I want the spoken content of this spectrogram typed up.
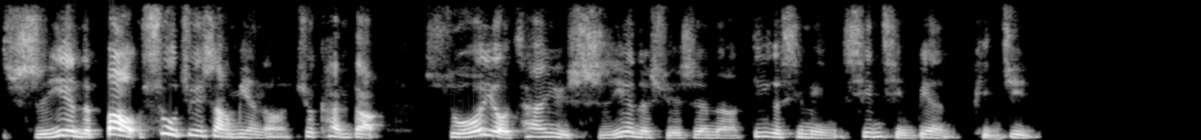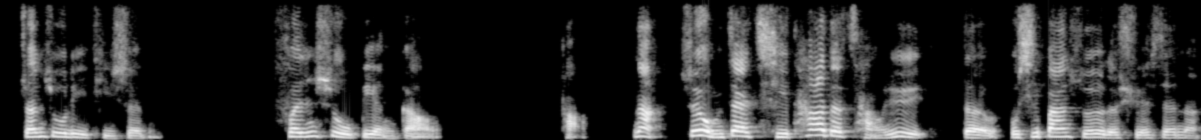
实验的报数据上面呢，却看到所有参与实验的学生呢，第一个心灵心情变平静，专注力提升，分数变高。好那所以我们在其他的场域的补习班，所有的学生呢，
